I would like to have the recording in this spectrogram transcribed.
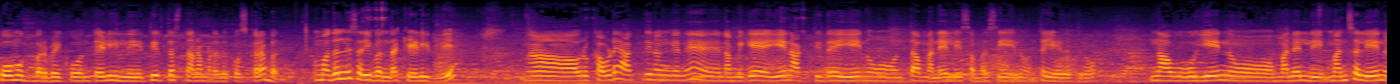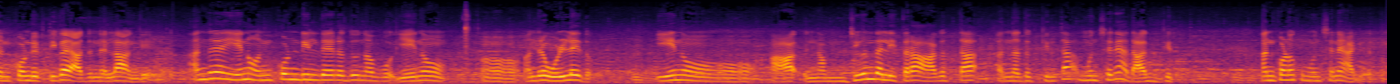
ಹೋಮಕ್ಕೆ ಬರಬೇಕು ಅಂತೇಳಿ ಇಲ್ಲಿ ತೀರ್ಥ ಸ್ನಾನ ಮಾಡೋದಕ್ಕೋಸ್ಕರ ಬಂದ್ವಿ. ಮೊದಲನೇ ಸರಿ ಬಂದಾಗ ಕೇಳಿದ್ವಿ. ಅವರು ಕವಡೆ ಹಾಕ್ದಿರಂಗೆ ನಮಗೆ ಏನಾಗ್ತಿದೆ, ಏನು ಅಂತ ಮನೆಯಲ್ಲಿ ಸಮಸ್ಯೆ ಏನು ಅಂತ ಹೇಳಿದ್ರು. ನಾವು ಏನು ಮನೆಯಲ್ಲಿ ಮನಸ್ಸಲ್ಲಿ ಏನು ಅಂದ್ಕೊಂಡಿರ್ತೀವಿ ಅದನ್ನೆಲ್ಲ ಹಂಗೆ ಅಂದರೆ ಏನು ಅಂದ್ಕೊಂಡಿಲ್ಲದೆ ಇರೋದು ನಾವು ಏನೋ ಅಂದರೆ ಒಳ್ಳೆಯದು ಏನು ಆ- ನಮ್ಮ ಜೀವನದಲ್ಲಿ ಈ ಥರ ಆಗುತ್ತಾ ಅನ್ನೋದಕ್ಕಿಂತ ಮುಂಚೆನೇ ಅದಾಗಿರುತ್ತೆ ಅಂದ್ಕೊಳೋಕ್ಕೂ ಮುಂಚೆನೇ ಆಗಿರುತ್ತೆ.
